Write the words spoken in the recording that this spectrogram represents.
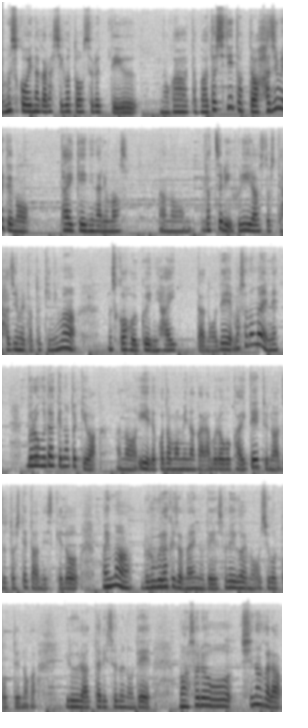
ー、息子を追いながら仕事をするっていうのが多分私にとっては初めての体験になります。あのがっつりフリーランスとして始めた時には息子は保育園に入ったので、まあ、その前ねブログだけの時はあの家で子供見ながらブログ書いてっていうのはずっとしてたんですけど、まあ、今はブログだけじゃないのでそれ以外のお仕事っていうのがいろいろあったりするので、まあ、それをしながら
